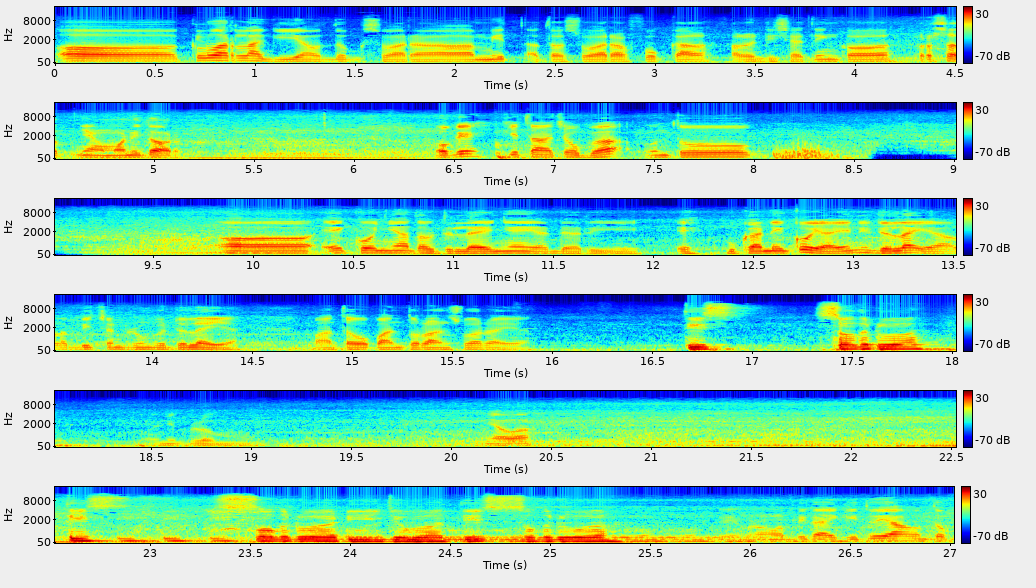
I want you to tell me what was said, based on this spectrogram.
uh, keluar lagi ya untuk suara mid atau suara vokal kalau di setting ke preset yang monitor. Oke kita coba untuk uh, ekonya atau delaynya ya dari eh bukan eko ya ini delay ya lebih cenderung ke delay ya. Pantau pantulan suara ya. Tis satu dua. Oh, ini belum nyala. Tis satu dua dicoba tis satu dua. Oke kurang lebih kayak gitu ya untuk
